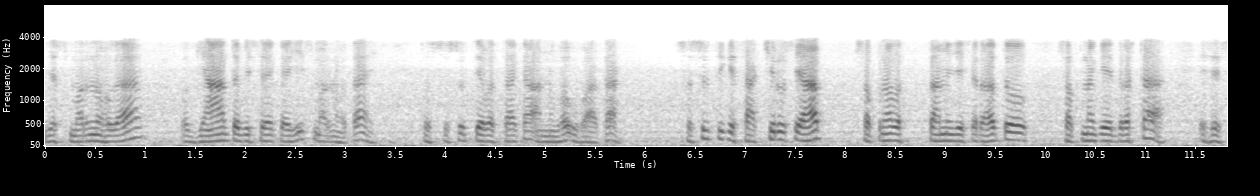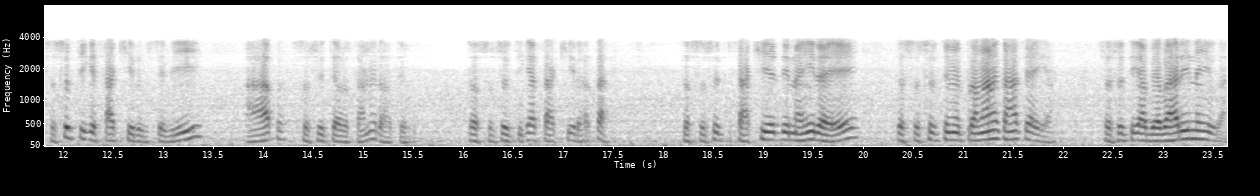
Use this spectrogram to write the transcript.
जो स्मरण होगा, वो ज्ञात विषय का ही स्मरण होता है। तो सुश्रुति अवस्था का अनुभव हुआ था। सुश्रुति के साक्षी रूप से आप स्वप्न अवस्था में जैसे रहते हो स्वप्न के दृष्टा, ऐसे सुश्रुति के साक्षी रूप से भी आप सुश्रुति अवस्था में रहते हो। तो सुश्रुति का साक्षी रहता है। तो सुश्रुति साक्षी यदि नहीं रहे तो सुश्रुति में प्रमाण कहाँ से आएगा? सुश्रुति का व्यवहार ही नहीं होगा।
